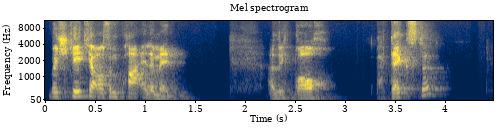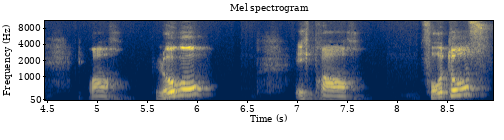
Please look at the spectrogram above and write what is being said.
besteht ja aus ein paar Elementen. Also ich brauche ein paar Texte, ich brauche Logo, ich brauche Fotos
